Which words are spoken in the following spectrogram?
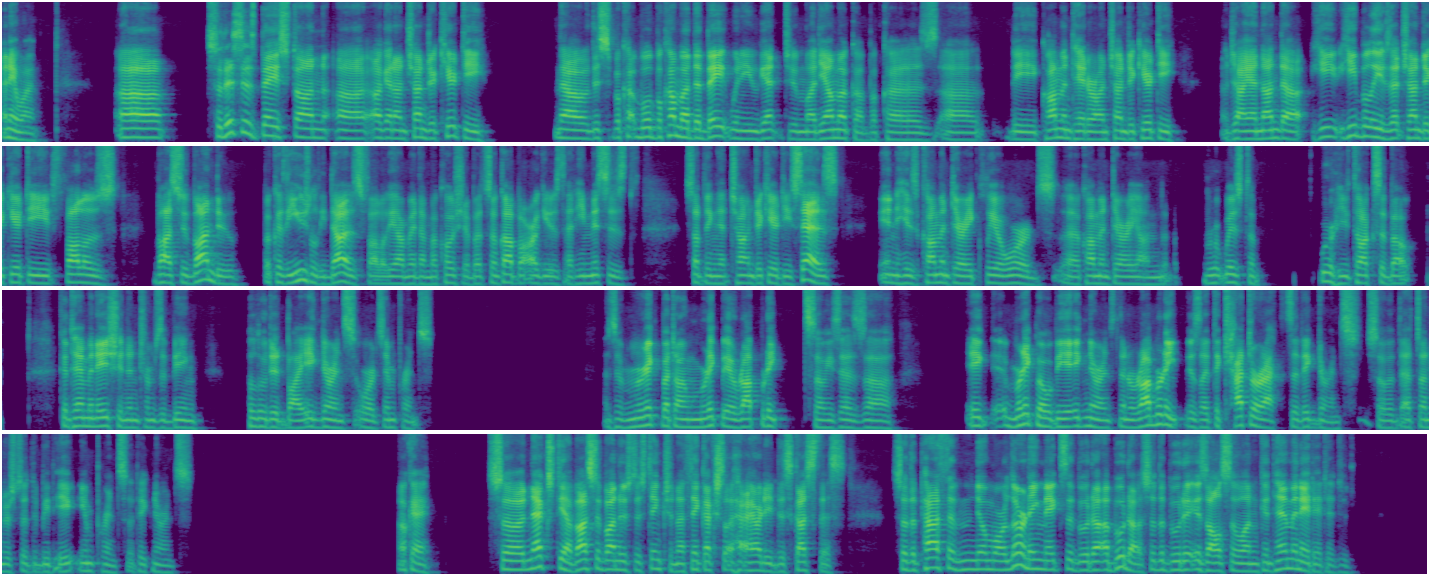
Anyway, uh, so this is based on, uh, again, on Chandrakirti. Now, this will become a debate when you get to Madhyamaka because uh, the commentator on Chandrakirti, Jayananda, he, he believes that Chandrakirti follows Vasubandhu, because he usually does follow the Abhidharmakosha, but Tsongkhapa argues that he misses something that Chandrakirti says in his commentary, Clear Words, uh, commentary on the root wisdom, where he talks about contamination in terms of being polluted by ignorance or its imprints. Mrikbe raprit. So he says, uh, mrikba will be ignorance, then rabrit is like the cataracts of ignorance. So that's understood to be the imprints of ignorance. Okay. So next, yeah, Vasubandhu's distinction. I think actually I already discussed this. So the path of no more learning makes the Buddha a Buddha. So the Buddha is also uncontaminated.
